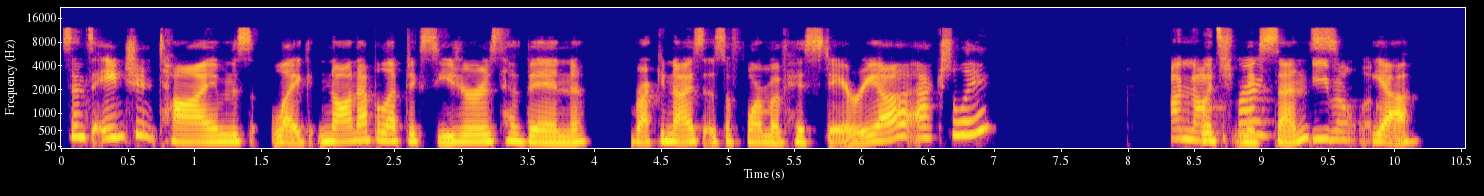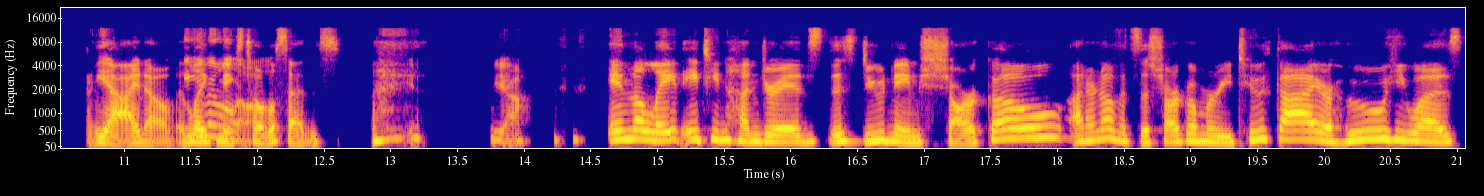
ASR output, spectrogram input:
since ancient times, like non epileptic seizures have been recognized as a form of hysteria, actually, I'm not which makes sense. Even a little. Yeah. Yeah, I know. It like Even a makes total sense. Yeah. In the late 1800s, this dude named Charcot, I don't know if it's the Charcot Marie Tooth guy or who he was,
